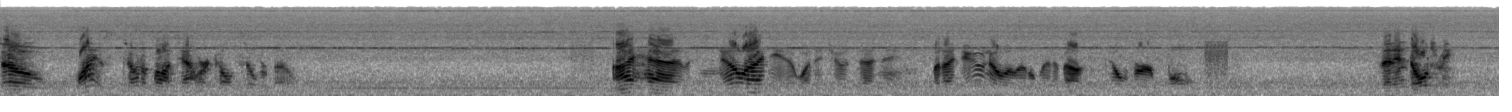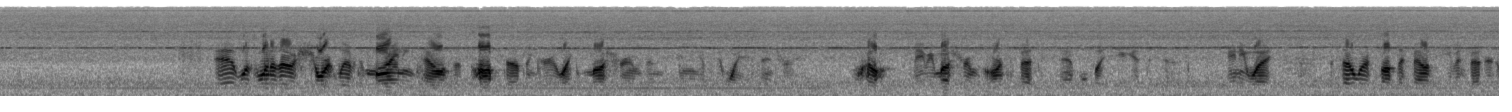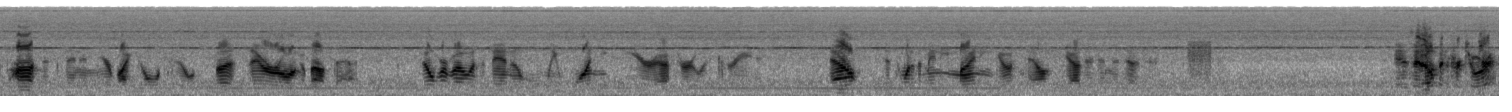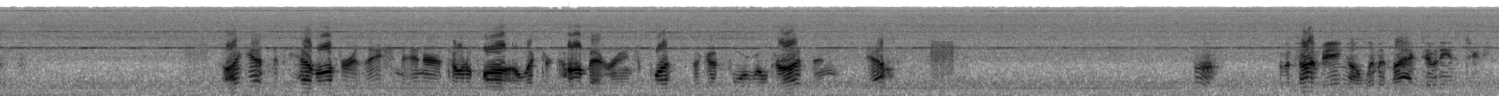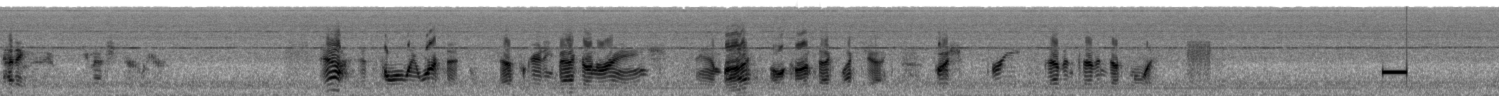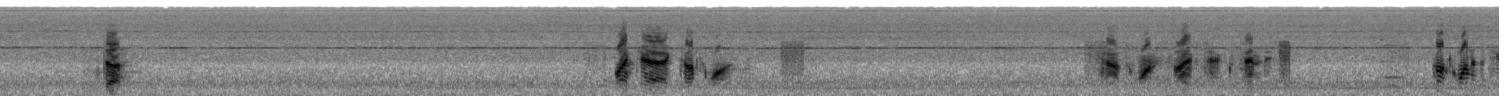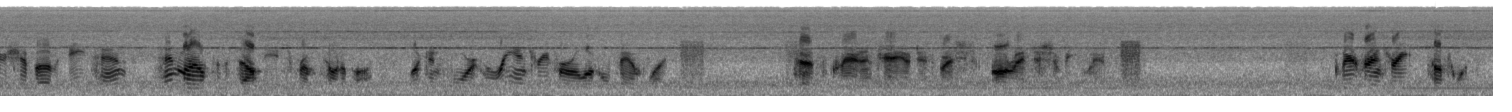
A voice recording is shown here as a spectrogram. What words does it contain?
So, why is Tonopah Tower called Silverbow? I have no idea why they chose that name, but I do know a little bit about Silver Bowl. Then indulge me. It was one of those short-lived mining towns that popped up and grew like mushrooms in the beginning of the 20th century. Well, maybe mushrooms aren't the best example, but you get the gist. Anyway, the settlers thought they found even better deposits than in nearby gold fields, but they were wrong about that. Silverbow was abandoned only one year after it was created. Now, it's one of the many mining ghost towns gathered in the desert. Is it open for tourists? I guess if you have authorization to enter the Tonopah Electronic Combat Range, plus a good four-wheel drive, then yeah. Huh. For the time being, I'll limit my activities to the petting zoo you mentioned earlier. Yeah, it's totally worth it. As for getting back on range, stand by. I'll contact Blackjack. Push 377 decimal eight. Done. Blackjack, Tusk 1. Uh, Tusk 1, Blackjack, send it. Tusk 1 is a two-ship of A-10, 10 miles to the southeast from Tonopah. Looking for re-entry for a local fan flight. Tusk cleared and JO dispatched. All ranges should be cleared. Cleared for entry, Tusk 1.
